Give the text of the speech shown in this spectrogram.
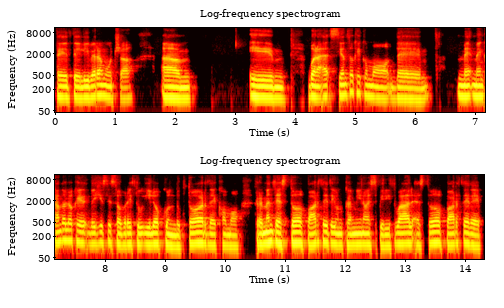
te, te libera mucho. y bueno, siento que como de me, me, encanta lo que dijiste sobre tu hilo conductor, de cómo realmente es todo parte de un camino espiritual, es todo parte de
